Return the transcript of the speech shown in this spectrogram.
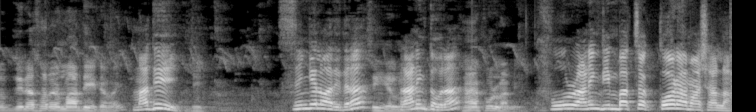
সবজি রাসারের মাদি এটা ভাই। মাদি? জি। সিঙ্গেল মাদি তাই না? সিঙ্গেল রানিং তো না হ্যাঁ ফুল রানিং ফুল রানিং ডিম বাচ্চা করা মাশাআল্লাহ।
